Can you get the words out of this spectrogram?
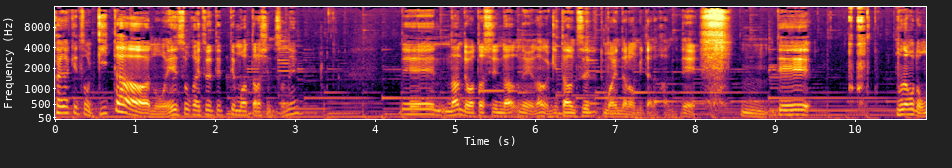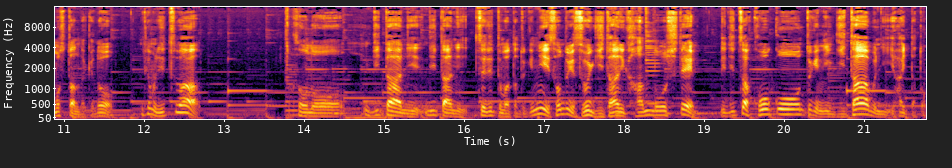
回だけそのギターの演奏会連れてってもらったらしいんですよね。で、なんで私な、ね、なんかギターに連れてってもらえるんだろうみたいな感じで、うん。で、そんなこと思ってたんだけど、でも実は、その、ギターに、ギターに連れてってもらった時に、その時すごいギターに感動して、で、実は高校の時にギター部に入ったと。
